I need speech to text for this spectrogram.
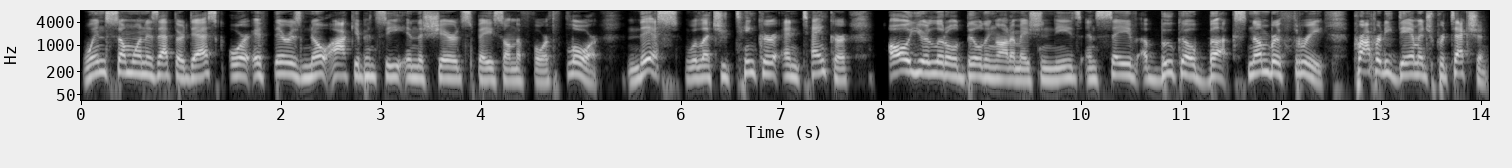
when someone is at their desk or if there is no occupancy in the shared space on the fourth floor. This will let you tinker and tanker all your little building automation needs and save a buco bucks. Number three, property damage protection.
